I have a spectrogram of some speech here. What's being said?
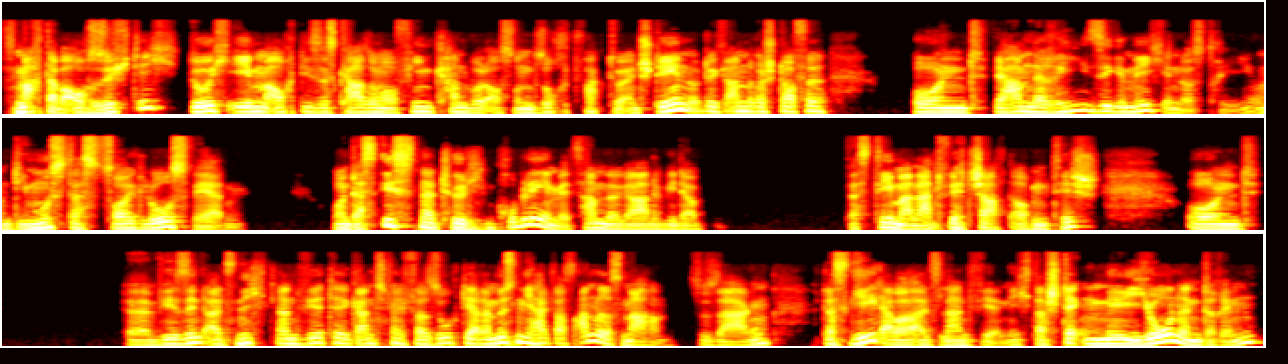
es macht aber auch süchtig. Durch eben auch dieses Casomorphin kann wohl auch so ein Suchtfaktor entstehen und durch andere Stoffe. Und wir haben eine riesige Milchindustrie und die muss das Zeug loswerden. Und das ist natürlich ein Problem. Jetzt haben wir gerade wieder das Thema Landwirtschaft auf dem Tisch. Und äh, wir sind als Nichtlandwirte ganz schnell versucht, ja, da müssen die halt was anderes machen, zu sagen. Das geht aber als Landwirt nicht. Da stecken Millionen drin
